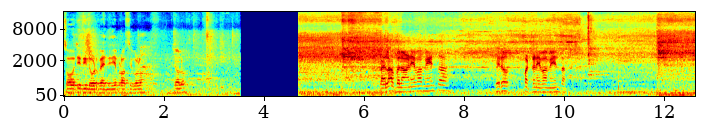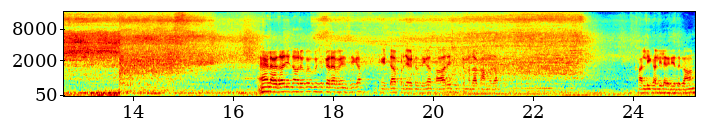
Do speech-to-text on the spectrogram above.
100 ਚੀਜ਼ ਦੀ ਲੋੜ ਪੈ ਜਾਂਦੀ ਹੈ ਪੜੋਸੀ ਕੋਲੋਂ। ਚਲੋ। ਪਹਿਲਾਂ ਬੁਲਾਣੇ ਵਾ ਮਿਹਨਤ, ਫਿਰ ਉਹ ਪੱਟਣੇ ਵਾ ਮਿਹਨਤ। ਐ ਲੱਗਦਾ ਜਿੱਦਾਂ ਉਰੇ ਕੋਈ ਕੁਝ ਕਰਿਆ ਵੀ ਨਹੀਂ ਸੀਗਾ। ਐਡਾ ਪ੍ਰੋਜੈਕਟ ਸੀਗਾ, ਸਾਰੇ ਸਿਸਟਮ ਦਾ, ਕੰਮ ਦਾ। ਖਾਲੀ ਖਾਲੀ ਲੱਗ ਰਹੀ ਹੈ ਦੁਕਾਨ।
